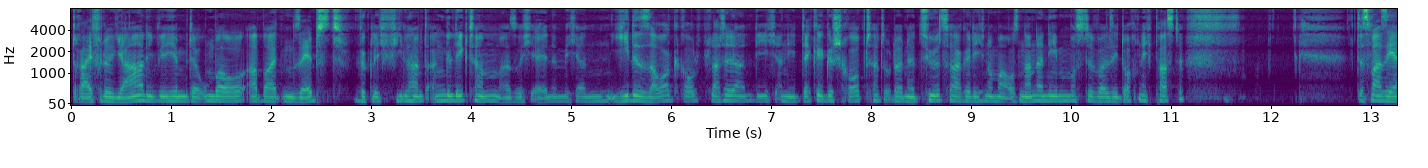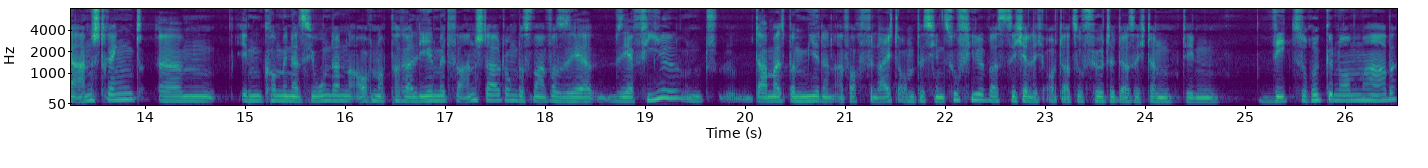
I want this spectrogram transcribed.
dreiviertel Jahr, die wir hier mit der Umbauarbeiten selbst wirklich viel Hand angelegt haben. Also ich erinnere mich an jede Sauerkrautplatte, die ich an die Decke geschraubt hat oder eine Türzage, die ich nochmal auseinandernehmen musste, weil sie doch nicht passte. Das war sehr anstrengend. Ähm, in Kombination dann auch noch parallel mit Veranstaltungen. Das war einfach sehr, sehr viel und damals bei mir dann einfach vielleicht auch ein bisschen zu viel, was sicherlich auch dazu führte, dass ich dann den Weg zurückgenommen habe.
